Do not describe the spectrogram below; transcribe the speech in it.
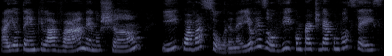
Aí eu tenho que lavar, né, no chão e com a vassoura, né? E eu resolvi compartilhar com vocês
